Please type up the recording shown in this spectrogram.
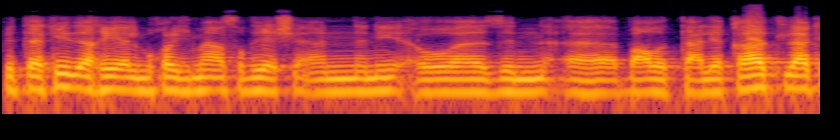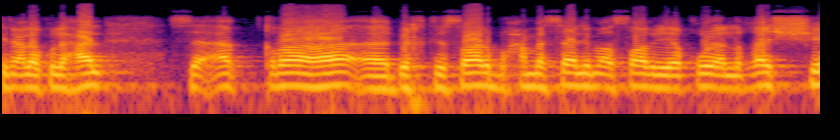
بالتأكيد أخي المخرج ما أستطيع أنني أوازن آه، بعض التعليقات لكن على كل حال سأقرأها آه، باختصار. محمد سالم الصابري يقول الغش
